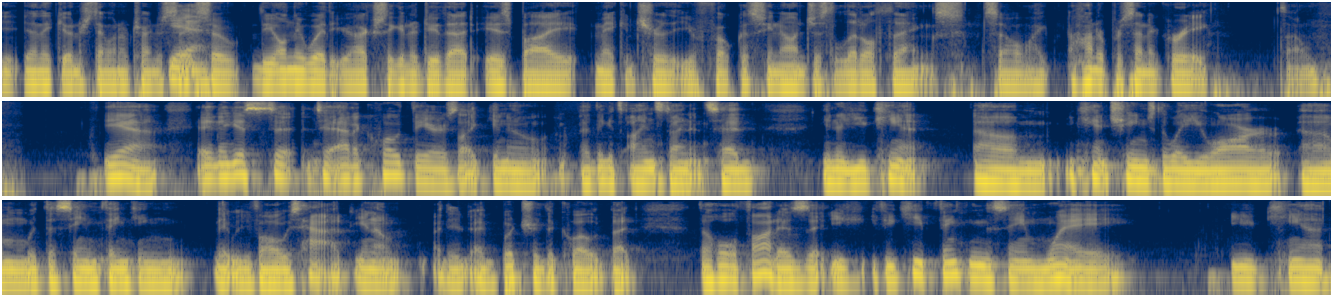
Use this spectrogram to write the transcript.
i think you understand what i'm trying to say yeah. so the only way that you're actually going to do that is by making sure that you're focusing on just little things so i 100% agree so yeah and i guess to, to add a quote there is like you know i think it's einstein that said you know you can't um, you can't change the way you are um, with the same thinking that we've always had you know i did i butchered the quote but the whole thought is that you, if you keep thinking the same way you can't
